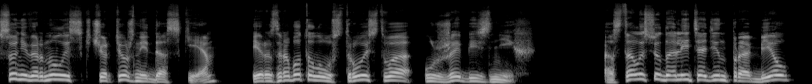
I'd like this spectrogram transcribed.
Sony вернулась к чертежной доске и разработала устройство уже без них. Осталось удалить один пробел,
